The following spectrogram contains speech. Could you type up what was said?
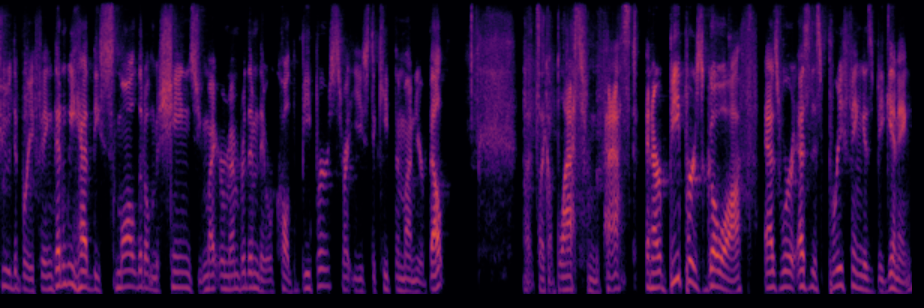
to the briefing, then we had these small little machines. You might remember them. They were called beepers, right? You used to keep them on your belt. It's like a blast from the past. And our beepers go off as we're as this briefing is beginning.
